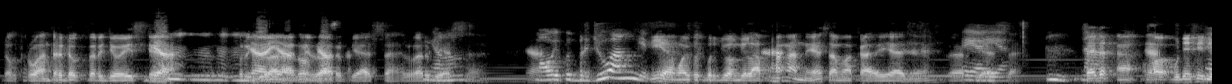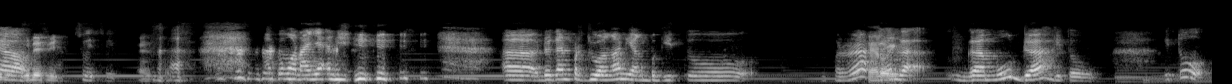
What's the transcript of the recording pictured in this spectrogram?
Dokter Wanter, Dokter Joyce. Mm, mm. perjuangannya Iya, iya, luar luar biasa. luar biasa. Ya. Mau ikut berjuang gitu. Iya, mau ikut berjuang di lapangan ya sama kalian ya, luar Iya, iya. biasa. Nah, Saya dat- ah, Ya. oh, Bu Devi dulu, Iya. Bu Devi. sweet sweet. Aku mau nanya nih, Eh, dengan perjuangan yang begitu berat ya, Heroik. nggak nggak mudah gitu. Itu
